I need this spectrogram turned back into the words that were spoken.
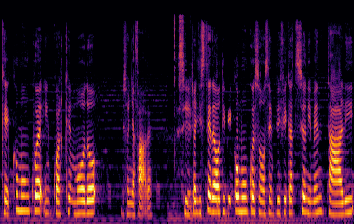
che comunque in qualche modo bisogna fare. Sì. Cioè gli stereotipi comunque sono semplificazioni mentali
